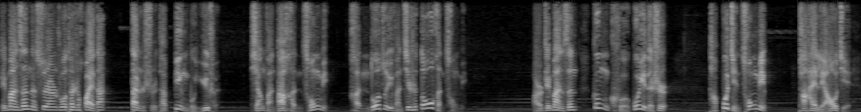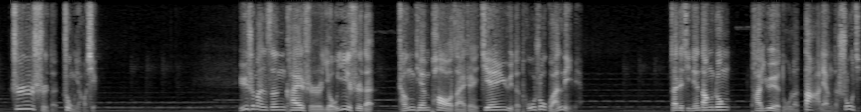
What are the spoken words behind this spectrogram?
这曼森呢，虽然说他是坏蛋，但是他并不愚蠢，相反他很聪明。很多罪犯其实都很聪明，而这曼森更可贵的是。他不仅聪明，他还了解知识的重要性。于是曼森开始有意识的成天泡在这监狱的图书馆里面。在这几年当中，他阅读了大量的书籍，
